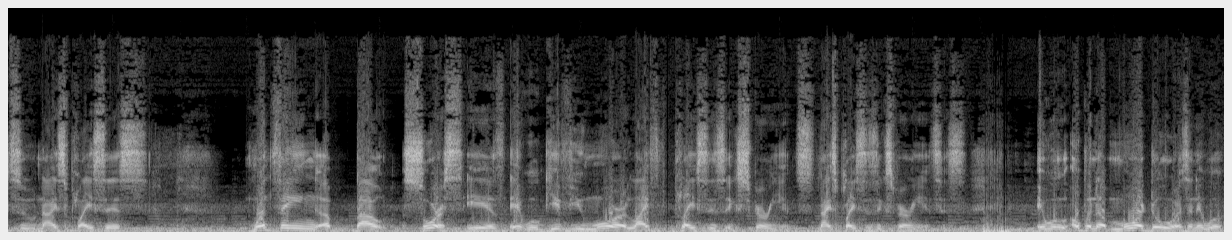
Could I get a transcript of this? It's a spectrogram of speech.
to nice places one thing about source is it will give you more life places experience nice places experiences. It will open up more doors and it will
